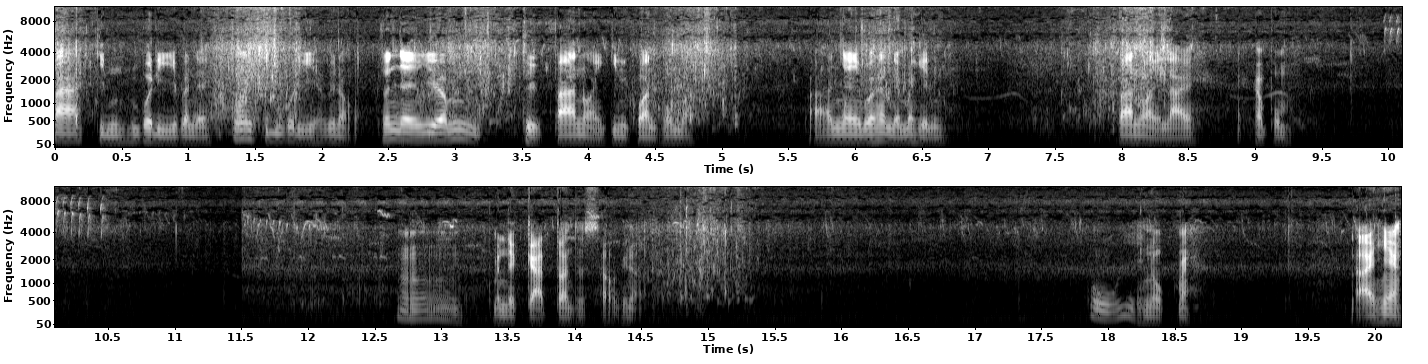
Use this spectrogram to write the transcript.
ปลากินบดีปานใดมันกินบดีครับพี่น้องส่วนใหญ่เยอะมันถือปลาหน่อยกินก่อนผมว่าปลาใหญ่บ่ท่านเดี๋ยวมาเห็นปลาหน่อยหลายครับผมอืม บรรยากาศตอนเช้าๆพี่น้องโอ้ยนกไหมหลายเฮียง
